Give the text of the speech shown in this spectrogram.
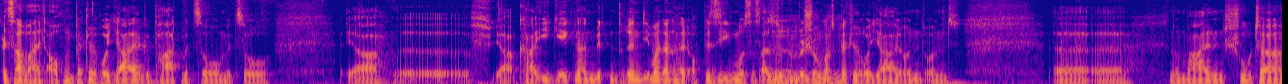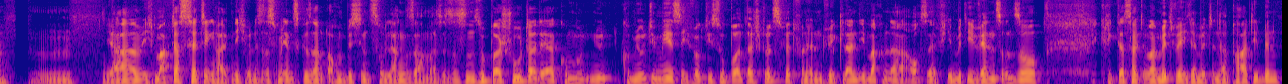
ist aber halt auch ein Battle Royale gepaart mit so, mit so, ja, äh, ja, KI-Gegnern mittendrin, die man dann halt auch besiegen muss. Ist also so eine Mischung aus Battle Royale und, und äh, äh, normalen Shooter. Hm, Ja, ich mag das Setting halt nicht und es ist mir insgesamt auch ein bisschen zu langsam. Also es ist ein super Shooter, der commu- community-mäßig wirklich super unterstützt wird von den Entwicklern. Die machen da auch sehr viel mit Events und so. Ich krieg das halt immer mit, wenn ich da mit in der Party bin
